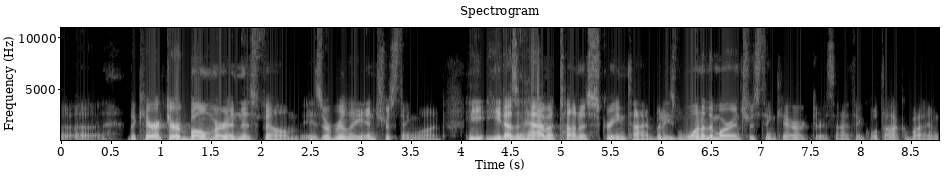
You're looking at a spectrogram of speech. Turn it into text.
uh, the character of Bohmer in this film is a really interesting one. He he doesn't have a ton of screen time, but he's one of the more interesting characters. And I think we'll talk about him.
